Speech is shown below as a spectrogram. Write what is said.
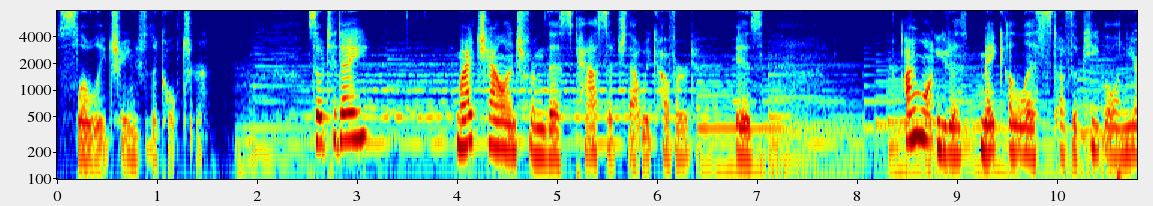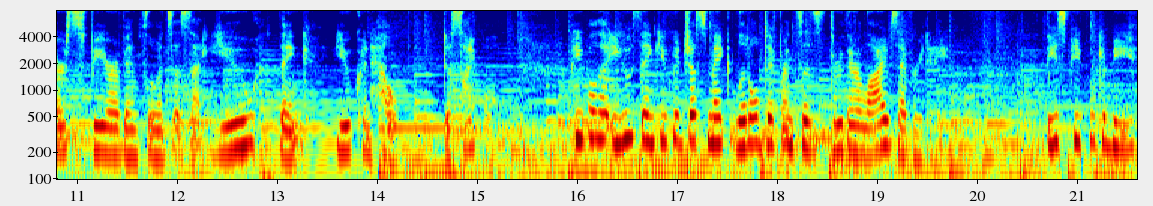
slowly change the culture. So today, my challenge from this passage that we covered is I want you to make a list of the people in your sphere of influences that you think you can help disciple. People that you think you could just make little differences through their lives every day. These people could be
